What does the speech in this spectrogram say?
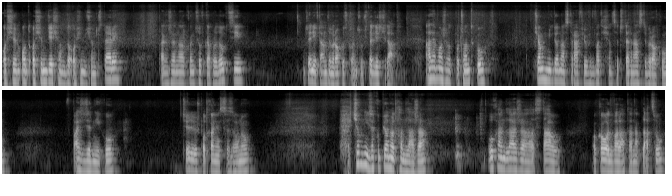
8, od 80 do 84. Także no końcówka produkcji, czyli w tamtym roku skończył 40 lat. Ale może od początku. Ciągnik do nas trafił w 2014 roku w październiku czyli już pod koniec sezonu. Ciągnik zakupiony od handlarza. U handlarza stał około 2 lata na placu.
